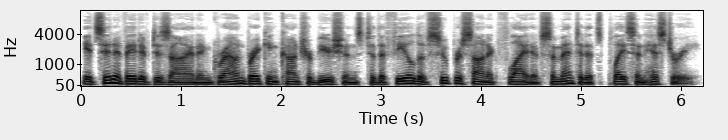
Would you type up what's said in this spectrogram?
Its innovative design and groundbreaking contributions to the field of supersonic flight have cemented its place in history.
